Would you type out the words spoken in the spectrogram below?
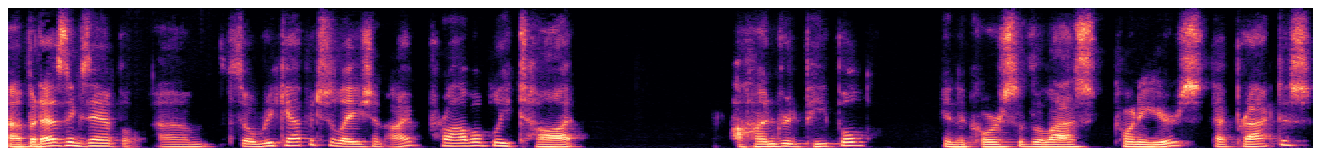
Uh, but as an example, um, so recapitulation, I probably taught 100 people in the course of the last 20 years that practice.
